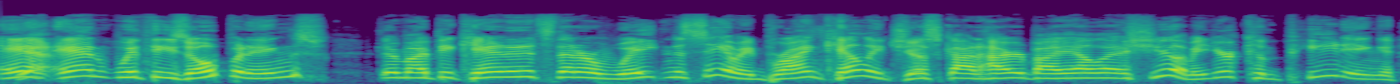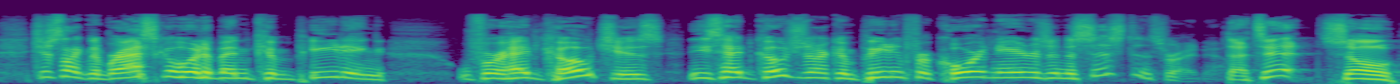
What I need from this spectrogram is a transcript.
And and with these openings, there might be candidates that are waiting to see. I mean, Brian Kelly just got hired by LSU. I mean, you're competing just like Nebraska would have been competing for head coaches. These head coaches are competing for coordinators and assistants right now. That's it. So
